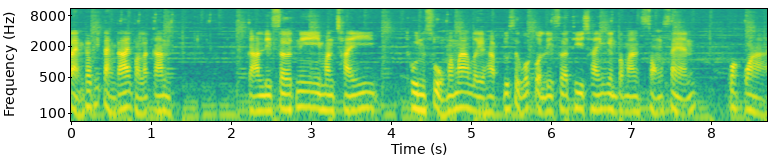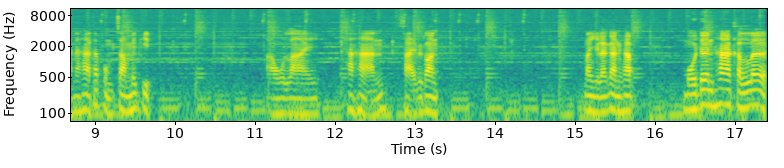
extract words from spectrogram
แต่งเท่าที่แต่งได้ก่อนละกัน การรีเซิร์ชนี่มันใช้ทุนสูงมากๆเลยครับ รู้สึกว่ากดรีเซิร์ชที่ใช้เงินประมาณ 2 0 0 0 0 0กว่าๆนะฮะ ถ้าผมจำไม่ผิด เอาลายทหารใส่ไปก่อนมาอยู่แล้วกันครับ Modern 5 Color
